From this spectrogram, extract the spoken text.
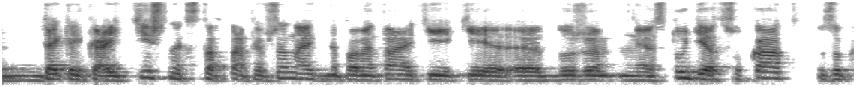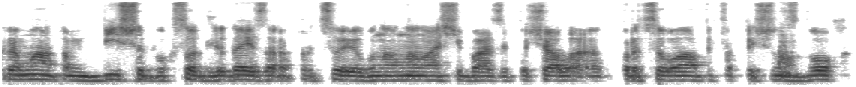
декілька айтішних стартапів. Вже навіть не пам'ятаю ті, які е, дуже е, студія Цукат, зокрема, там більше 200 людей зараз працює. Вона на нашій базі почала працювати фактично з двох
